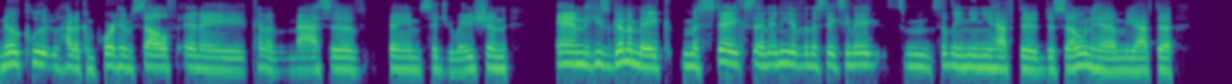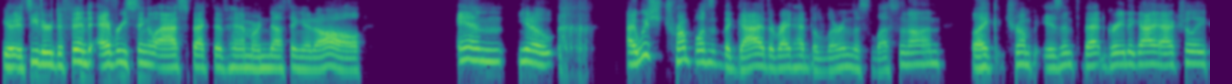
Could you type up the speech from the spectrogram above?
no clue how to comport himself in a kind of massive fame situation. And he's going to make mistakes, and any of the mistakes he makes suddenly mean you have to disown him. You have to, you know, it's either defend every single aspect of him or nothing at all. And, you know, I wish Trump wasn't the guy the right had to learn this lesson on like Trump isn't that great a guy actually,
